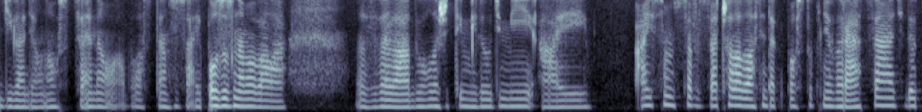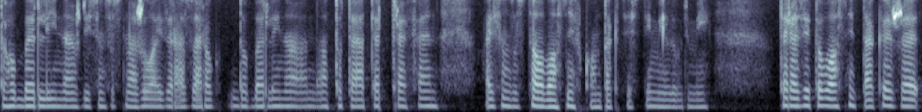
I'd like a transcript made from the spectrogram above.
divadelnou scénou. A vlastne tam som sa aj pozoznamovala s veľa dôležitými ľuďmi, aj aj som sa začala vlastne tak postupne vrácať do toho Berlína. Vždy som sa snažila ísť raz za rok do Berlína na to teater Treffen. Aj som zostala vlastne v kontakte s tými ľuďmi. Teraz je to vlastne také, že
